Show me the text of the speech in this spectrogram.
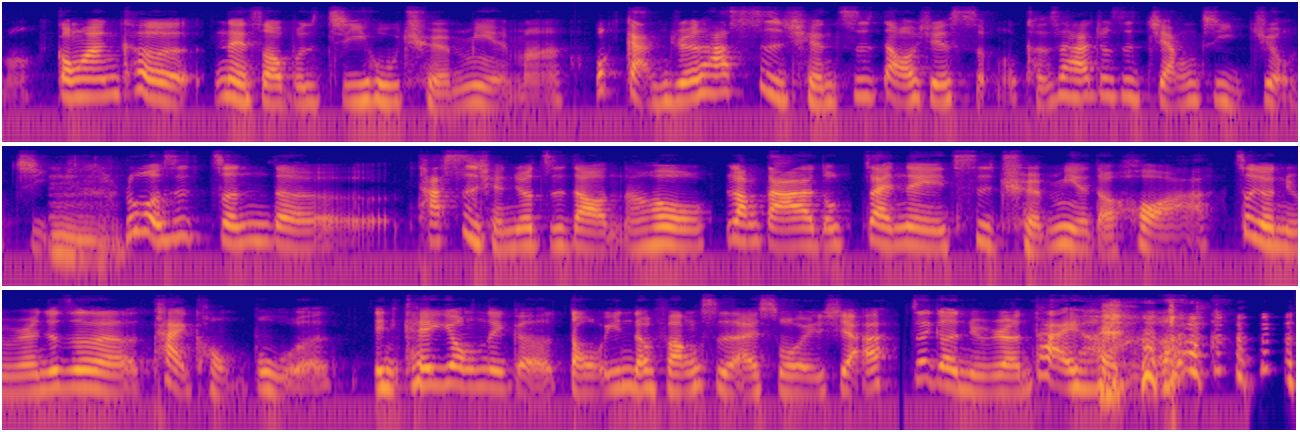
么。公安课那时候不是几乎全灭吗？我感觉他事前知道些什么，可是他就是将计就计。嗯，如果是真的，他事前就知道，然后让大家都在那一次全灭的话，这个女人就真的太恐怖了。你可以用那个抖音的方式来说一下，这个女人太狠了。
